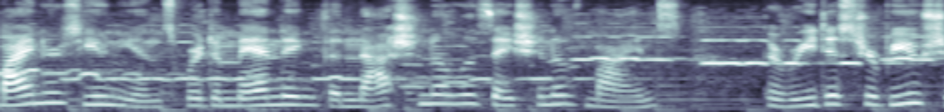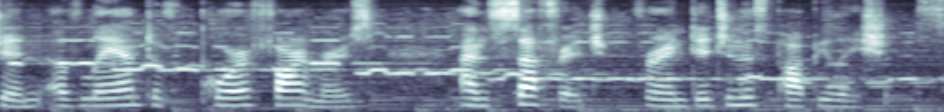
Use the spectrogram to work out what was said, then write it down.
miners' unions were demanding the nationalization of mines, the redistribution of land to poor farmers, and suffrage for indigenous populations.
